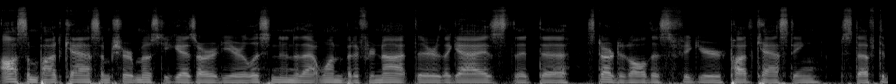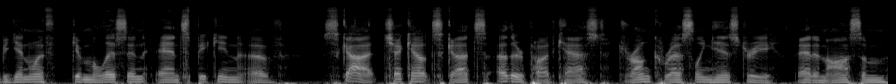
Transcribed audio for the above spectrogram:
awesome podcast. I'm sure most of you guys already are listening to that one, but if you're not, they're the guys that uh, started all this figure podcasting stuff to begin with. Give them a listen. And speaking of Scott, check out Scott's other podcast, Drunk Wrestling History. They had an awesome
